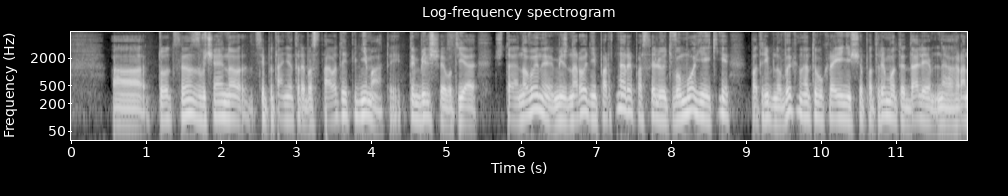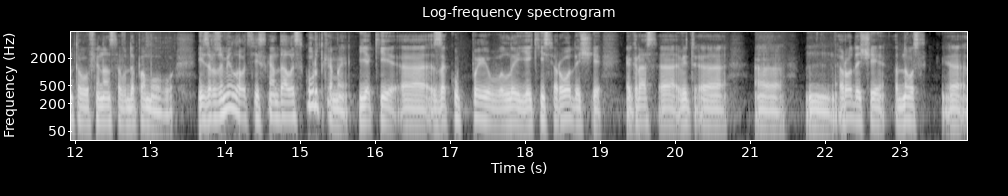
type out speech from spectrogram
то це звичайно ці питання треба ставити і піднімати. Тим більше, от я читаю новини, міжнародні партнери посилюють вимоги, які потрібно виконати в Україні, щоб отримати далі е, грантову фінансову допомогу. І зрозуміло, оці скандали з куртками, які е, закупили якісь родичі, якраз е, від е, е, родичі одного з е,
